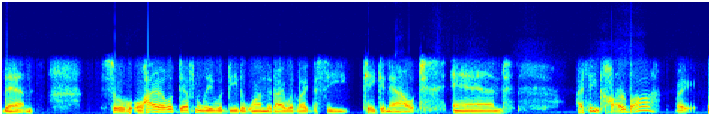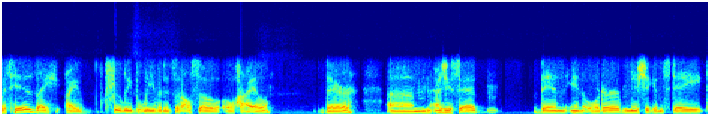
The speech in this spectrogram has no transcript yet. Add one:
them. So Ohio definitely would be the one that I would like to see taken out, and I think Harbaugh, right, with his, I I truly believe it is also Ohio. There, um, as you said, then in order, Michigan State,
